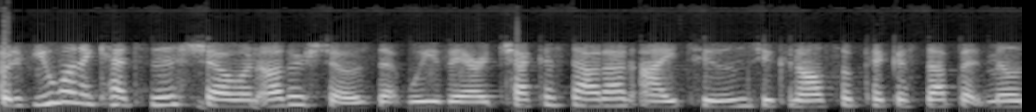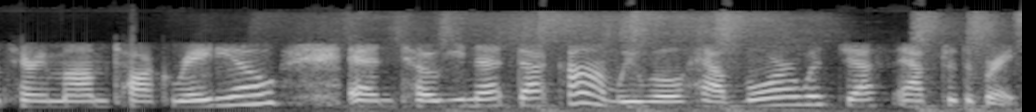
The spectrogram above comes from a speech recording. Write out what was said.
But if you want to catch this show and other shows that we've aired, check us out on iTunes. You can also pick us up at Military Mom Talk Radio and TogiNet.com. We will have more with Jeff after the break.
